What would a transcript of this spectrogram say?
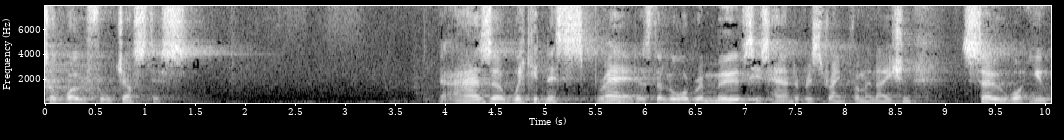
to woeful justice. As a wickedness spread, as the Lord removes his hand of restraint from a nation, so what you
